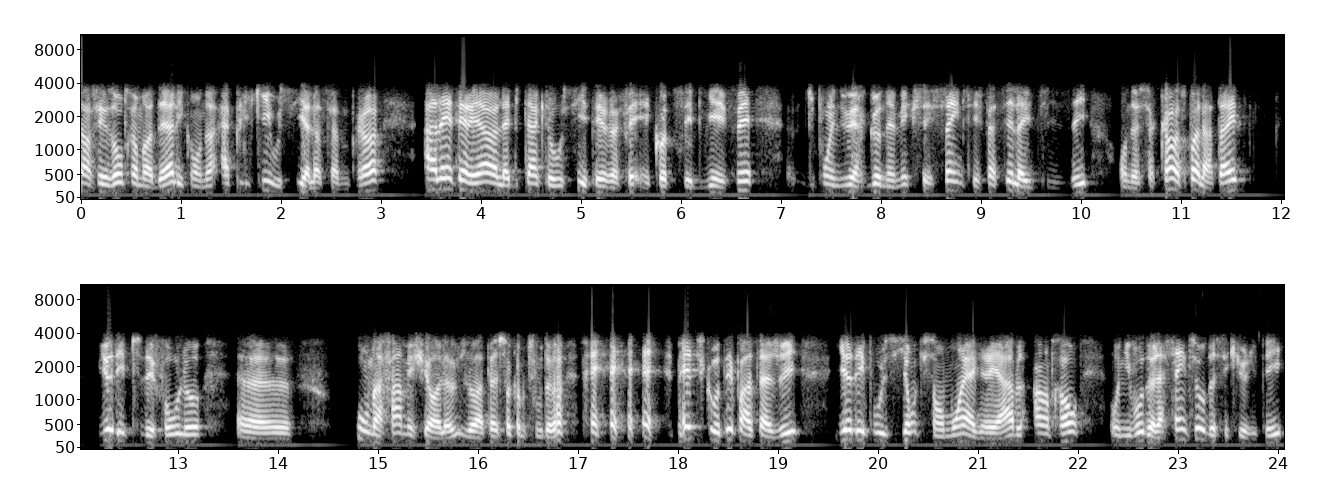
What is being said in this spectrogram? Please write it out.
dans ses autres modèles et qu'on a appliqué aussi à la Sentra. À l'intérieur, l'habitacle a aussi été refait. Écoute, c'est bien fait. Du point de vue ergonomique, c'est simple, c'est facile à utiliser. On ne se casse pas la tête. Il y a des petits défauts, là, euh, où ma femme est chialeuse, je appelle ça comme tu voudras. Mais du côté passager, il y a des positions qui sont moins agréables, entre autres au niveau de la ceinture de sécurité,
